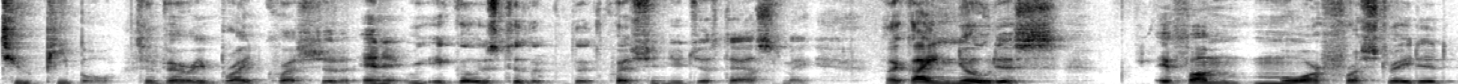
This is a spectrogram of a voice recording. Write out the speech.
two people? It's a very bright question, and it, it goes to the, the question you just asked me. Like, I notice if I'm more frustrated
